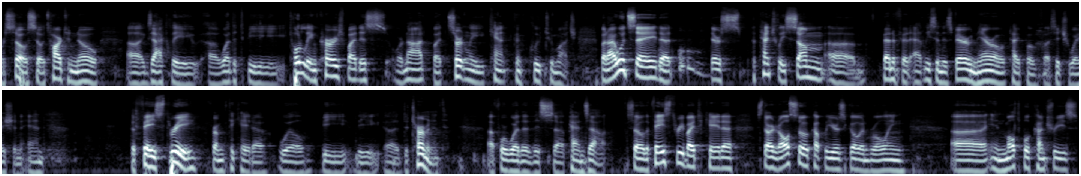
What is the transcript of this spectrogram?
or so. So it's hard to know uh, exactly uh, whether to be totally encouraged by this or not, but certainly can't conclude too much. But I would say that there's potentially some uh, benefit, at least in this very narrow type of uh, situation. And the phase three from Takeda will be the uh, determinant uh, for whether this uh, pans out. So the phase three by Takeda started also a couple years ago enrolling uh, in multiple countries,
